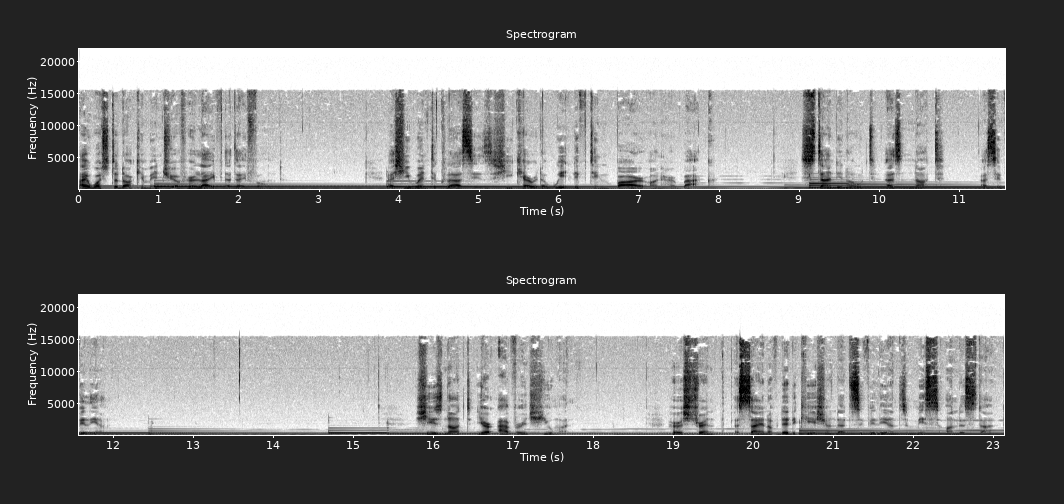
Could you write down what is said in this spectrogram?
I watched a documentary of her life that I found. As she went to classes, she carried a weightlifting bar on her back, standing out as not a civilian. She is not your average human. Her strength a sign of dedication that civilians misunderstand.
